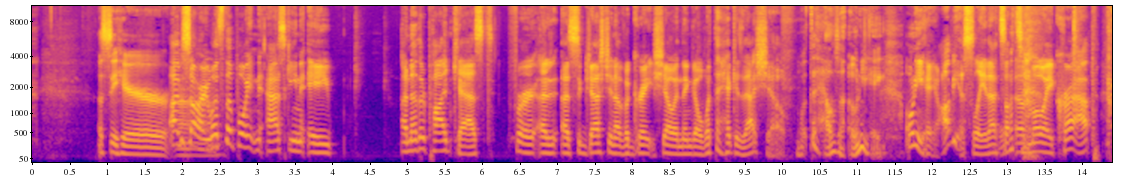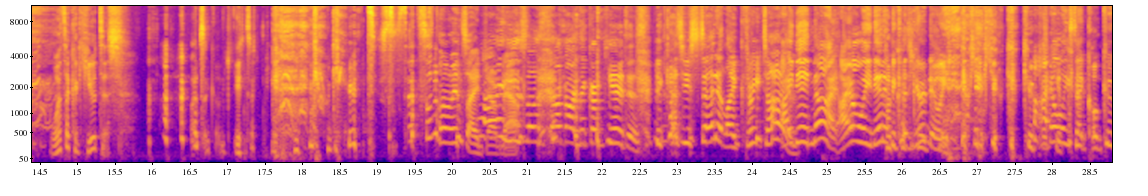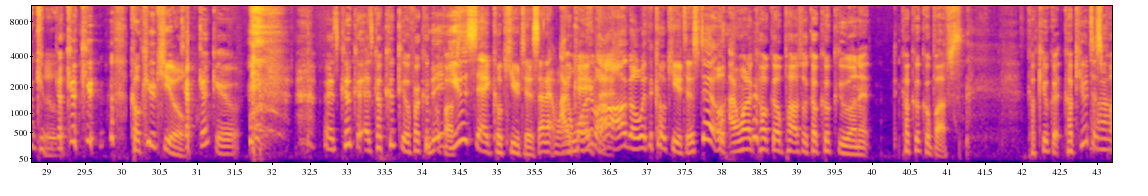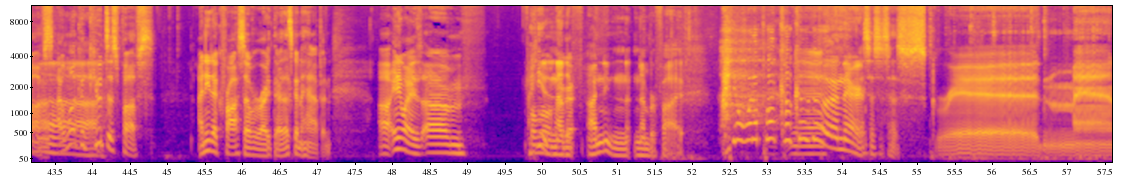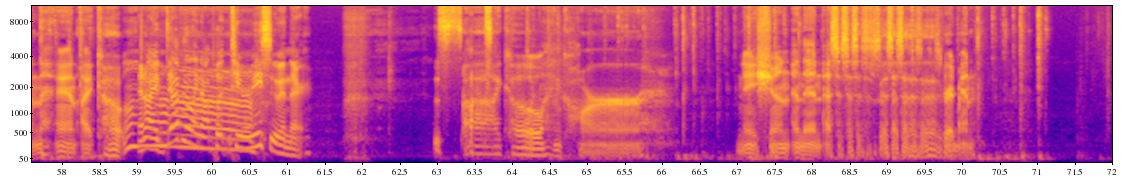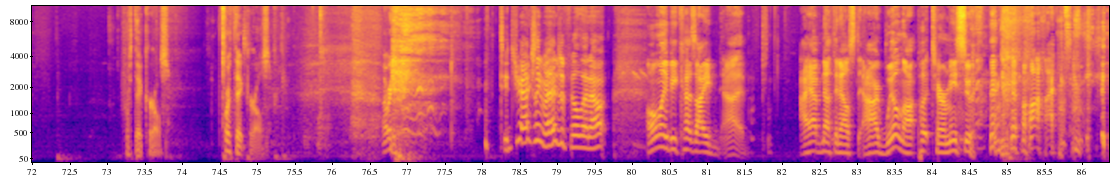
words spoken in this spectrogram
Let's see here. I'm Uh, sorry. What's the point in asking a another podcast for a, a suggestion of a great show and then go, "What the heck is that show?" what the hell's a Onihei? Onihei, obviously that's What's- a, a moe crap. What's a Kakutus? What's a cookies? Kakutus. That's a little inside joke now. Why are you so stuck on the cookies? because you said it like three times. I did not. I only did it because you're doing it. I only said kokuku. Cuckoo. Kokuku. Cuckoo. It's cuckoo. It's cuckoo for cuckoo Then puffs. you said kokutus. And I, I okay, want well, that. I'll go with the kokutus too. I want a cocoa puffs with cuckoo on it. Cuckoo puffs. Cuckoo. Cocutus puffs. I want Ah. cocutus puffs. I need a crossover right there. That's gonna happen. Uh, anyways, um, I need another. I need n- number five. I don't want to put kokuku in there. This is says Gridman and Ico. And I'm definitely not putting tiramisu in there. This. A.I.C.O. and Carnation, and then SSSSSSSSS Gridman. For thick girls. For thick girls. All right. Did you actually manage to fill that out? Only because I, I, I have nothing else. To, I will not put tiramisu in that.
